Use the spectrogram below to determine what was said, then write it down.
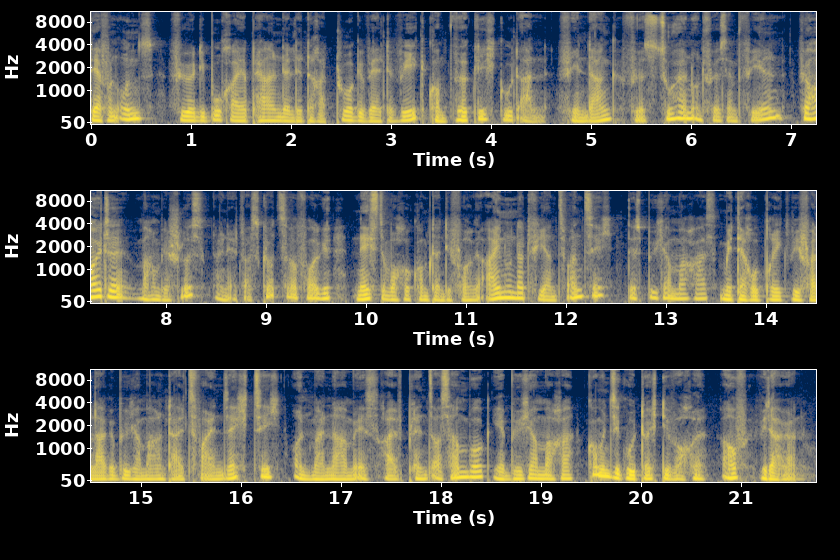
Der von uns für die Buchreihe Perlen der Literatur gewählte Weg kommt wirklich gut an. Vielen Dank fürs Zuhören und fürs Empfehlen. Für heute machen wir Schluss, eine etwas kürzere Folge. Nächste Woche kommt dann die Folge 124 des Büchermachers mit der Rubrik Wie Verlage Bücher machen Teil 62. Und mein Name ist Ralf Plenz aus Hamburg, Ihr Büchermacher. Kommen Sie gut durch die Woche. Auf Wiederhören.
